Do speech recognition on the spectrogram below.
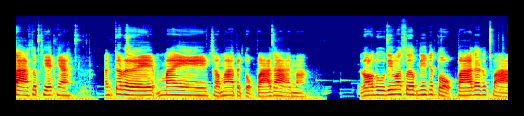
ต้าเซอร์เทสไงมันก็เลยไม่สามารถไปตกปลาได้นะ ลองดูที่ว่าเซิร์ฟนี้จะตกปลาได้หรือเปล่า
